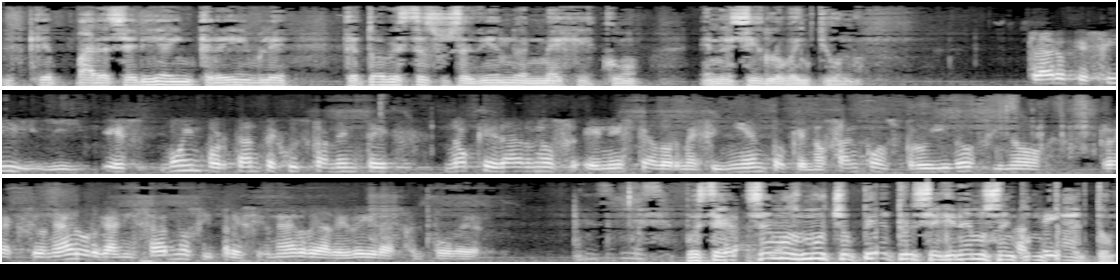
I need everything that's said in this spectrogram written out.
y que parecería increíble que todavía esté sucediendo en México en el siglo XXI. Claro que sí, y es muy importante justamente no quedarnos en este adormecimiento que nos han construido, sino reaccionar, organizarnos y presionar de a de veras al poder. Pues te agradecemos mucho, Pietro, y seguiremos en contacto.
